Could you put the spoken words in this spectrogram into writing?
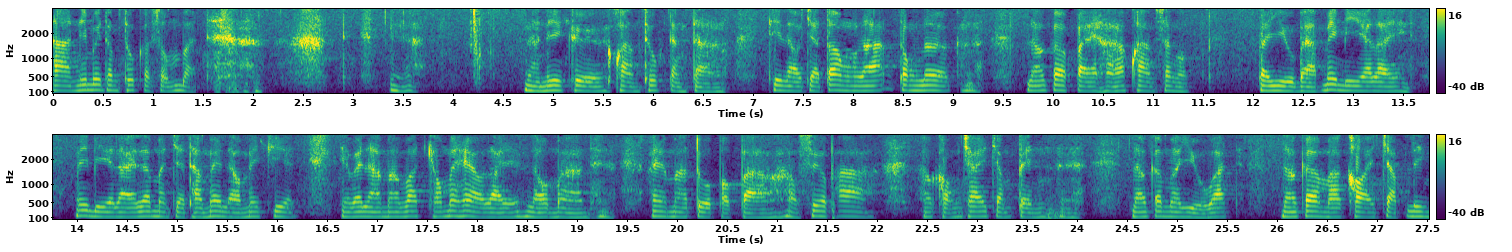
ทานนี่ไม่ต้องทุกข์กับสมบัตินี่นี่คือความทุกข์ต่างๆ ที่เราจะต้องละต้องเลิก แล้วก็ไปหาความสงบ ไปอยู่แบบไม่มีอะไร ไม่มีอะไรแล้วมันจะทำให้เราไม่เครียดเนี่ยเวลามาวัดเขาไม่ให้อะไรเรามา ให้มาตัวเปล่าๆเอาเสื้อผ้า เอาของใช้จำเป็น แล้วก็มาอยู่วัด แล้วก็มาคอยจับลิง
